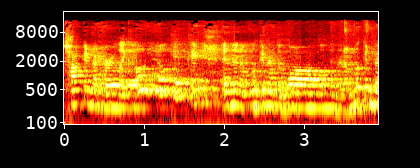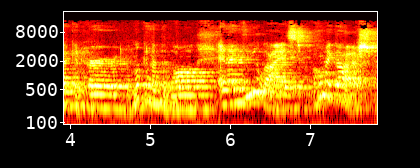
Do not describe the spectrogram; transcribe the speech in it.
talking to her like, oh yeah, okay, okay. And then I'm looking at the wall, and then I'm looking back at her, and I'm looking at the wall, and I realized, oh my gosh,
